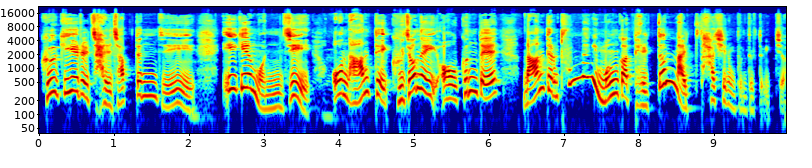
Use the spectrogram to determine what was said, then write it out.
그 기회를 잘 잡든지 이게 뭔지 어 나한테 그 전에 어 근데 나한테는 분명히 뭔가 될 듯 말 듯 하시는 분들도 있죠.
